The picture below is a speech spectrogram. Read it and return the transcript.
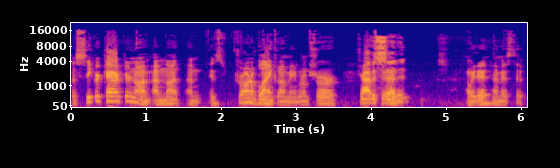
the secret character, no, I'm, I'm not. I'm, it's drawing a blank on me, but I'm sure. Travis said it. Oh, he did. I missed it.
